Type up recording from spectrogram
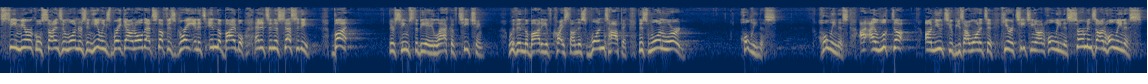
see miracles, signs and wonders and healings break out and all that stuff is great and it's in the Bible and it's a necessity. But there seems to be a lack of teaching within the body of Christ on this one topic, this one word holiness. Holiness. I, I, looked up on YouTube because I wanted to hear a teaching on holiness, sermons on holiness,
